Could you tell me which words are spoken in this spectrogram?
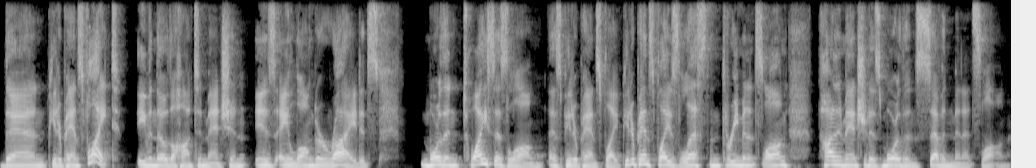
than Peter Pan's flight, even though the Haunted Mansion is a longer ride. It's more than twice as long as Peter Pan's flight. Peter Pan's flight is less than three minutes long. Haunted Mansion is more than seven minutes long.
